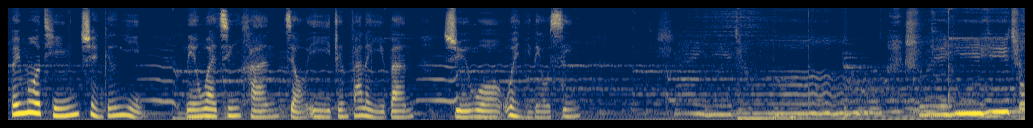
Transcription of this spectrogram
杯莫停劝更饮，帘外清寒酒意蒸发了一般，许我为你留心。山一程，水一程，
